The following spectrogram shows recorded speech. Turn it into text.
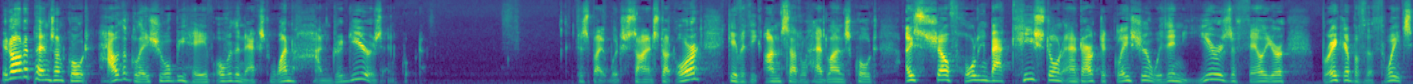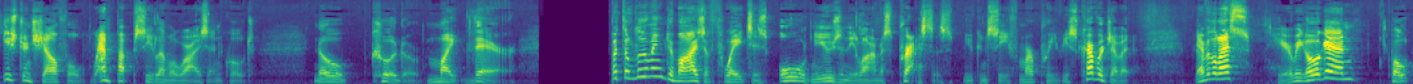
it all depends on, quote, how the glacier will behave over the next 100 years, end quote despite which Science.org gave it the unsettled headlines, quote, Ice shelf holding back Keystone Antarctic Glacier within years of failure. Breakup of the Thwaites Eastern Shelf will ramp up sea level rise, end quote. No could or might there. But the looming demise of Thwaites is old news in the alarmist press, as you can see from our previous coverage of it. Nevertheless, here we go again. Quote,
